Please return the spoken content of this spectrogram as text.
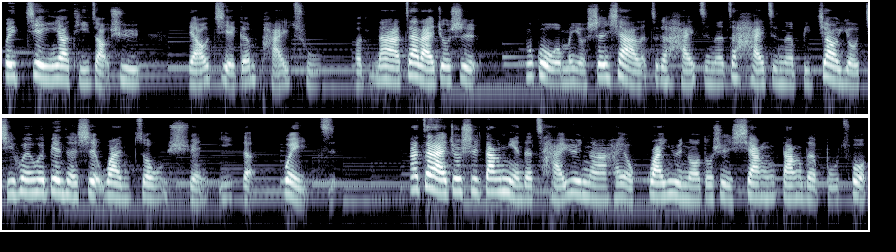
会建议要提早去了解跟排除呃，那再来就是，如果我们有生下了这个孩子呢，这孩子呢比较有机会会变成是万中选一的贵子。那再来就是当年的财运啊，还有官运哦，都是相当的不错。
